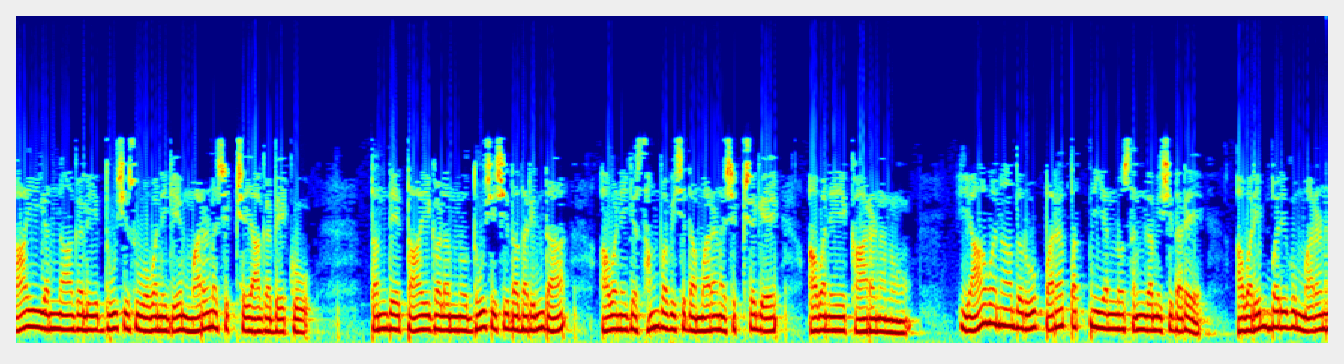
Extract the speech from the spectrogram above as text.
ತಾಯಿಯನ್ನಾಗಲಿ ದೂಷಿಸುವವನಿಗೆ ಮರಣ ಶಿಕ್ಷೆಯಾಗಬೇಕು ತಂದೆ ತಾಯಿಗಳನ್ನು ದೂಷಿಸಿದದರಿಂದ ಅವನಿಗೆ ಸಂಭವಿಸಿದ ಮರಣ ಶಿಕ್ಷೆಗೆ ಅವನೇ ಕಾರಣನು. ಯಾವನಾದರೂ ಪರಪತ್ನಿಯನ್ನು ಸಂಗಮಿಸಿದರೆ ಅವರಿಬ್ಬರಿಗೂ ಮರಣ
